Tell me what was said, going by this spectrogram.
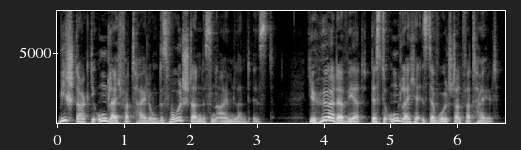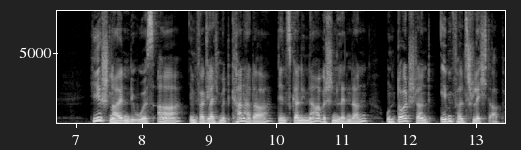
wie stark die Ungleichverteilung des Wohlstandes in einem Land ist. Je höher der Wert, desto ungleicher ist der Wohlstand verteilt. Hier schneiden die USA im Vergleich mit Kanada, den skandinavischen Ländern und Deutschland ebenfalls schlecht ab.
